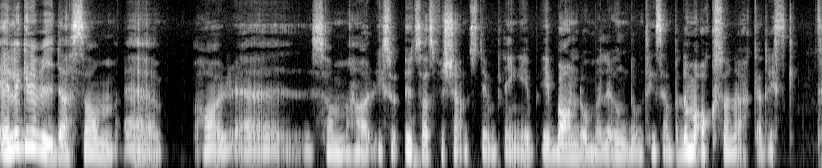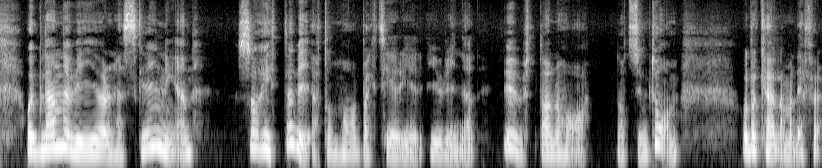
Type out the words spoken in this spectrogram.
Eller gravida som eh, har, eh, som har liksom utsatts för könsstympning i, i barndom eller ungdom till exempel, de har också en ökad risk. Och ibland när vi gör den här screeningen så hittar vi att de har bakterier i urinen utan att ha något symptom. Och då kallar man det för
